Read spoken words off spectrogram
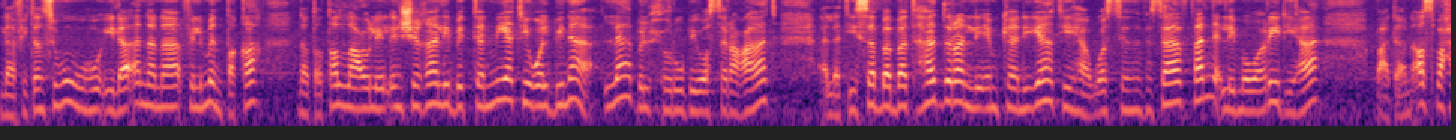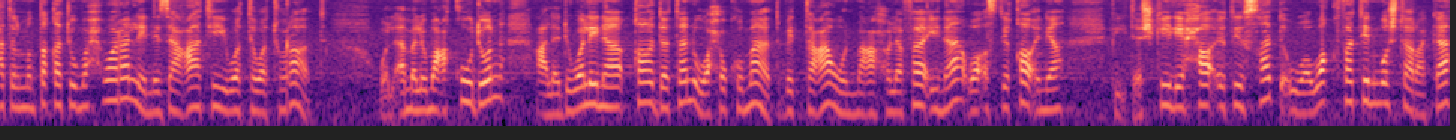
لافتا سموه إلى أننا في المنطقة نتطلع للانشغال بالتنمية والبناء لا بالحروب والصراعات التي سببت هدرا لإمكانياتها واستنزافا لمواردها بعد أن أصبحت المنطقة محورا للنزاعات والتوترات. والأمل معقود على دولنا قادة وحكومات بالتعاون مع حلفائنا وأصدقائنا في تشكيل حائط صد ووقفة مشتركة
